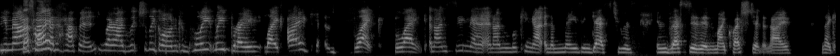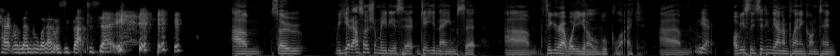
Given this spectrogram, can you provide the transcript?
the amount That's of time why- that has happened where I've literally gone completely brain like I ca- blank blank and I'm sitting there and I'm looking at an amazing guest who is invested in my question and I and I can't remember what I was about to say. Um, so we get our social media set, get your name set, um, figure out what you're going to look like. Um, yeah. obviously, sitting down and planning content,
